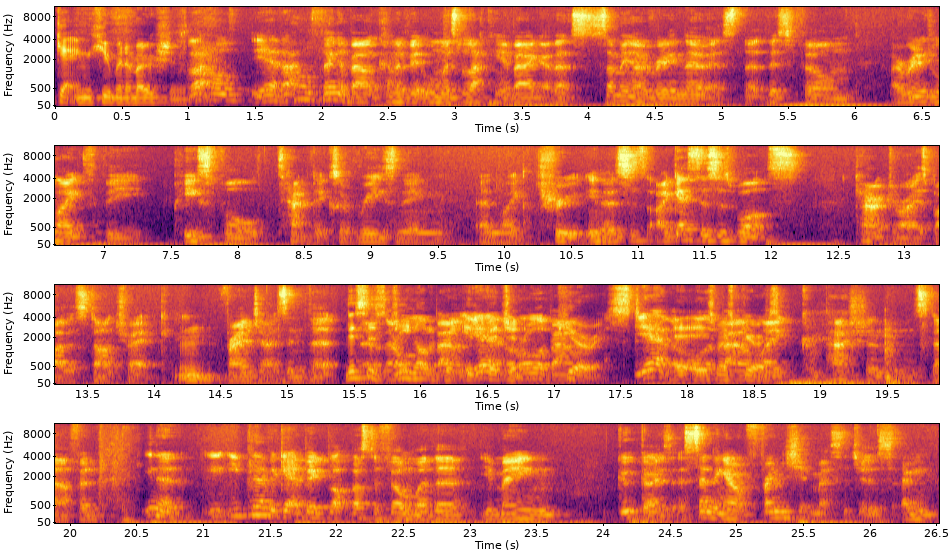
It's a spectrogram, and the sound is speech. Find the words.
getting human emotions. That whole yeah, that whole thing about kind of it almost lacking a bagger. That's something I really noticed. That this film, I really liked the peaceful tactics of reasoning and like true. You know, this is I guess this is what's characterized by the Star Trek Mm. franchise in that This is all Gene about- Roddenberry, yeah, Vision, all about purist. Yeah, they're It all about like compassion and stuff. And you know, you, you never get a big blockbuster film where the your main good guys are sending out friendship messages and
